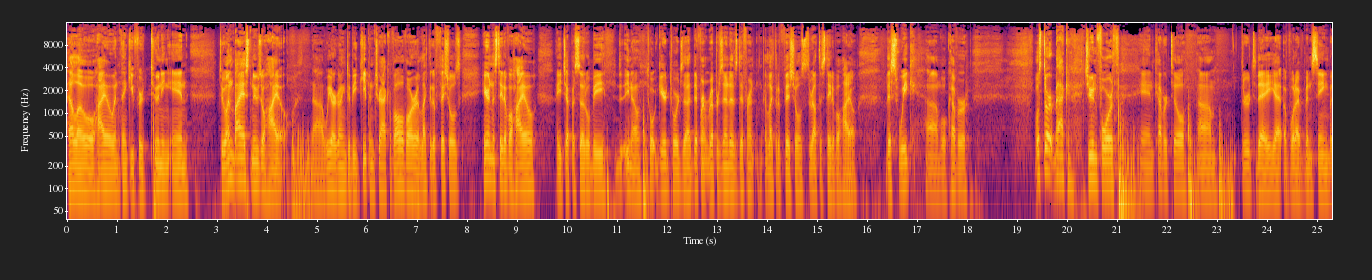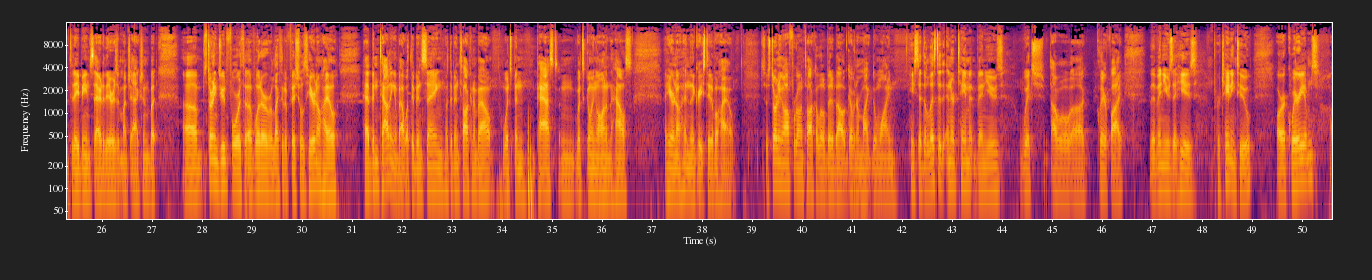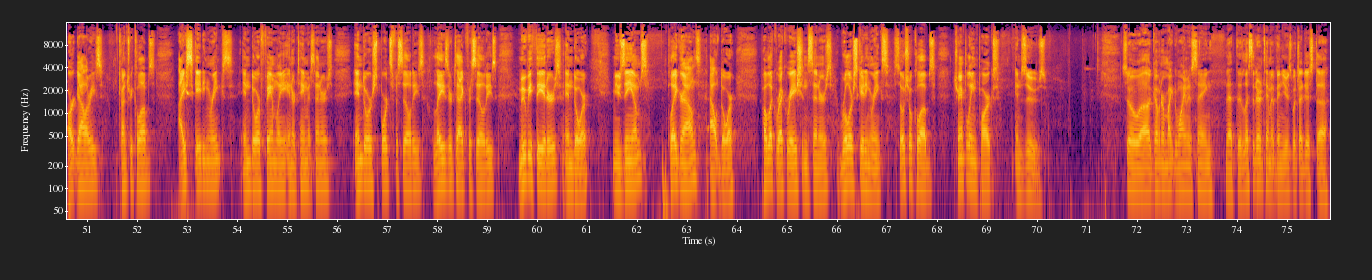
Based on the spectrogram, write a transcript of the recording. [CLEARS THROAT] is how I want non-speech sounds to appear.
Hello, Ohio, and thank you for tuning in to Unbiased News Ohio. Uh, we are going to be keeping track of all of our elected officials here in the state of Ohio. Each episode will be, you know, to- geared towards uh, different representatives, different elected officials throughout the state of Ohio. This week, uh, we'll cover. We'll start back in June fourth and cover till um, through today yet of what I've been seeing, but today being Saturday, there isn't much action. But um, starting June 4th, of what our elected officials here in Ohio have been touting about, what they've been saying, what they've been talking about, what's been passed, and what's going on in the House here in, in the great state of Ohio. So, starting off, we're going to talk a little bit about Governor Mike DeWine. He said the listed entertainment venues, which I will uh, clarify, the venues that he is pertaining to are aquariums, art galleries, country clubs, ice skating rinks, indoor family entertainment centers, indoor sports facilities, laser tag facilities, movie theaters, indoor, museums, playgrounds, outdoor, public recreation centers, roller skating rinks, social clubs, trampoline parks, and zoos. So, uh, Governor Mike DeWine is saying that the listed entertainment venues, which I just uh,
